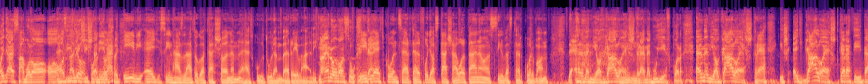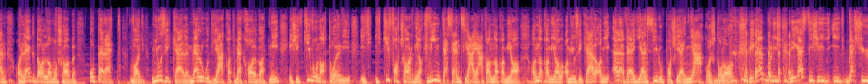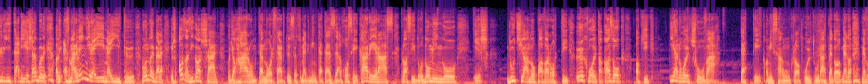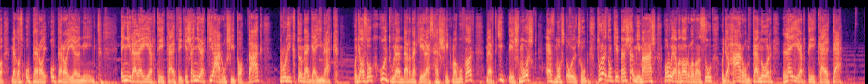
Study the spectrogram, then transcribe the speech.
majd elszámol a, a, az ízlés istenének. fontos, hogy évi egy színház látogatással nem lehet kultúremberré válni. Na erről van szó. Évi de... egy koncert elfogyasztásával, pláne a szilveszterkor van. De elmenni a gála hmm. estre, meg új évkor, elmenni a gála estre, és egy gála est keretében a legdallamosabb operett, vagy musical melódiákat meghallgatni, és így kivonatolni, így, így kifacsarni a quintessenciáját annak, ami a, annak, ami a, a musical, ami ele eleve egy ilyen szirupos, ilyen nyákos dolog, még ebből is, még ezt is így, így besűríteni, és ebből, ez már mennyire émeítő. Gondolj bele, és az az igazság, hogy a három tenor fertőzött meg minket ezzel. José Carreras, Placido Domingo és Luciano Pavarotti. Ők voltak azok, akik ilyen olcsóvá tették a mi számunkra a kultúrát, meg, a, meg, a, meg, a, meg az opera, opera élményt. Ennyire leértékelték, és ennyire kiárusították prolik tömegeinek hogy azok kultúrembernek érezhessék magukat, mert itt és most ez most olcsóbb. Tulajdonképpen semmi más, valójában arról van szó, hogy a három tenor leértékelte,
